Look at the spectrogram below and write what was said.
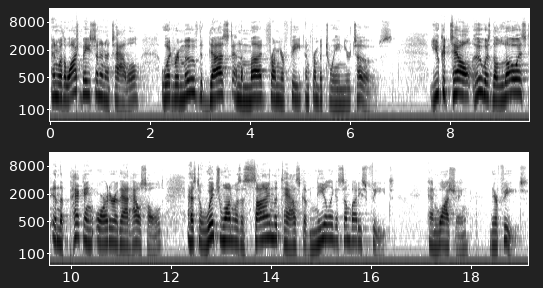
and with a wash basin and a towel would remove the dust and the mud from your feet and from between your toes. You could tell who was the lowest in the pecking order of that household as to which one was assigned the task of kneeling at somebody's feet and washing their feet.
